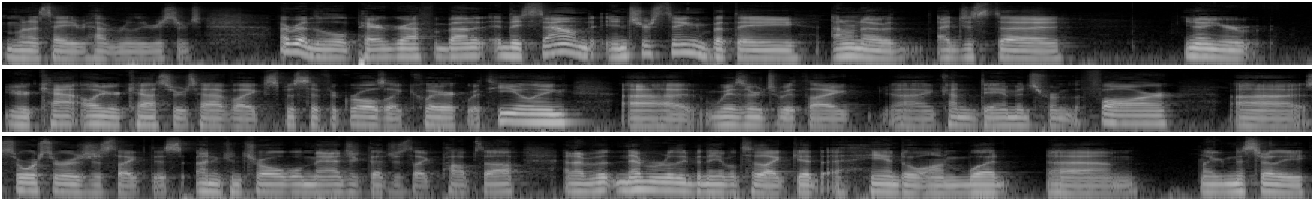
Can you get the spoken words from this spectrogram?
when I say haven't really researched, I read a little paragraph about it, they sound interesting, but they I don't know. I just uh, you know your your cat all your casters have like specific roles, like cleric with healing, uh, wizards with like uh, kind of damage from the far uh, sorcerer is just like this uncontrollable magic that just like pops off and i've never really been able to like get a handle on what um like necessarily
